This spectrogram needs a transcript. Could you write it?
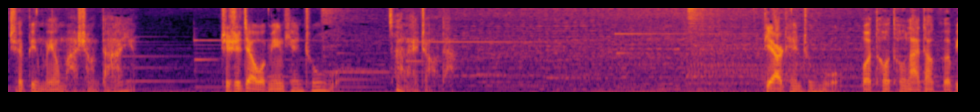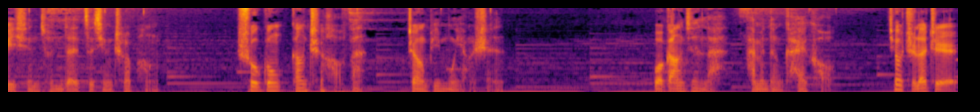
却并没有马上答应，只是叫我明天中午再来找他。第二天中午，我偷偷来到隔壁新村的自行车棚。叔公刚吃好饭，正闭目养神。我刚进来，还没等开口，就指了指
